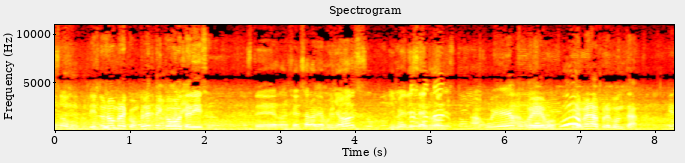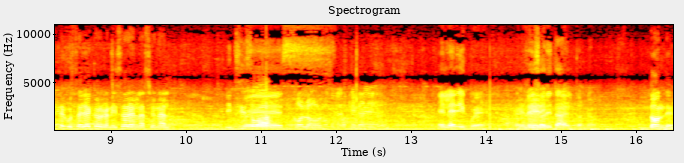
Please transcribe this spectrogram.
pasó? Di tu nombre completo y cómo te dice. Este, Rangel Sarabia Muñoz y me dicen Ron. A huevo. Primera pregunta. ¿Quién te gustaría que organizara el Nacional? Inciso Pues, Color, que gane. el Eric, güey. El El Eric. ahorita el torneo. ¿Dónde?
